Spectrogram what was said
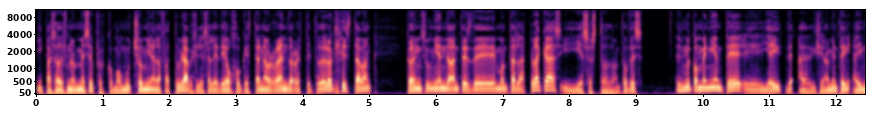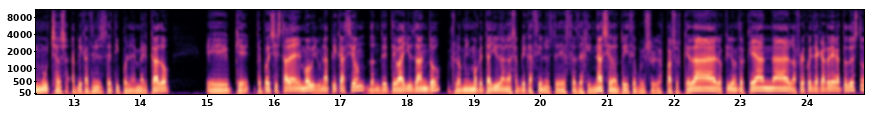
Y pasados unos meses, pues como mucho miran la factura, a ver si les sale de ojo que están ahorrando respecto de lo que estaban consumiendo antes de montar las placas y eso es todo. Entonces, es muy conveniente eh, y hay, adicionalmente hay muchas aplicaciones de este tipo en el mercado eh, que te puedes instalar en el móvil una aplicación donde te va ayudando, pues lo mismo que te ayudan las aplicaciones de estas de gimnasia, donde te dice pues, los pasos que das, los kilómetros que andas, la frecuencia cardíaca, todo esto,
